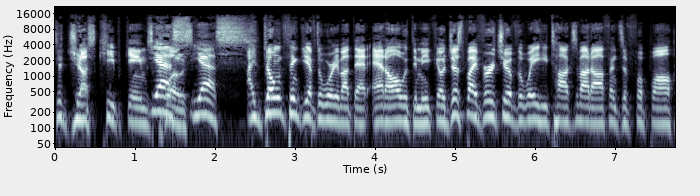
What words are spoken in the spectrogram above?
to just keep games Yes, close. yes. I don't think you have to worry about that at all with DeMeco, just by virtue of the way he talks about offensive football,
